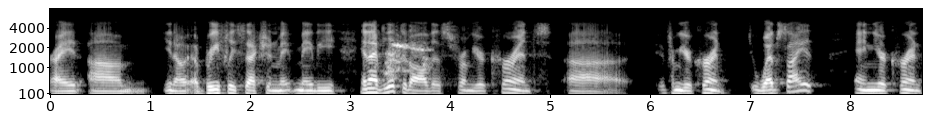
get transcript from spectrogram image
right? Um, you know, a briefly section may, maybe, and I've looked at all this from your current uh, from your current website and your current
